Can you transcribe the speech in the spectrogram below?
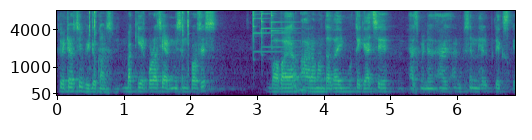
তো এটা হচ্ছে ভিডিও কাউন্সেলিং বাকি এরপর আছে অ্যাডমিশন প্রসেস বাবা আর আমার দাদা এই মুহূর্তে গেছে অ্যাডমিশন হেল্প ডেস্কে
